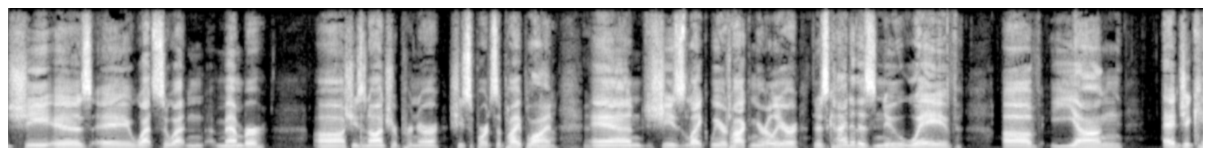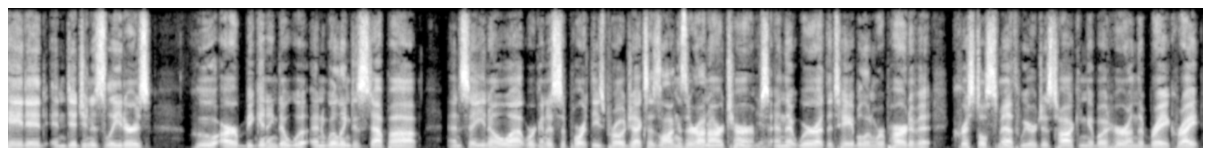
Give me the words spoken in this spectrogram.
She is a Wet'suwet'en member. Uh, she's an entrepreneur. She supports the pipeline. And she's like we were talking earlier, there's kind of this new wave of young, educated, indigenous leaders who are beginning to wi- and willing to step up and say, you know what, we're going to support these projects as long as they're on our terms and that we're at the table and we're part of it. Crystal Smith, we were just talking about her on the break, right?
